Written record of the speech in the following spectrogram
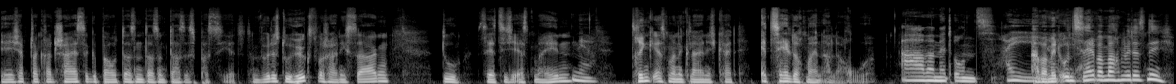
ey, ich habe da gerade Scheiße gebaut, das und das und das ist passiert. Dann würdest du höchstwahrscheinlich sagen, du setz dich erst mal hin, Ja. trink erst mal eine Kleinigkeit, erzähl doch mal in aller Ruhe. Aber mit uns. Hei, Aber mit uns hei. selber machen wir das nicht.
